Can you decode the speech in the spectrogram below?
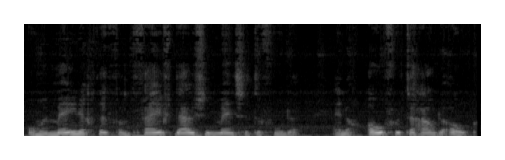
om een menigte van vijfduizend mensen te voeden en nog over te houden ook.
